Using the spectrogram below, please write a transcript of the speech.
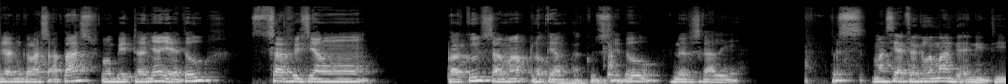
yang kelas atas pembedanya yaitu servis yang bagus sama blok yang bagus itu benar sekali. Terus masih ada kelemahan nggak ini di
